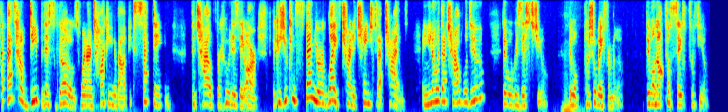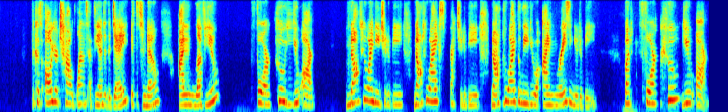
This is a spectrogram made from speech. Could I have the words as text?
That's how deep this goes when I'm talking about accepting the child for who it is they are, because you can spend your life trying to change that child. And you know what that child will do? They will resist you, mm. they will push away from you, they will not feel safe with you. Because all your child wants at the end of the day is to know, I love you for who you are, not who I need you to be, not who I expect you to be, not who I believe you I'm raising you to be, but for who you are.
